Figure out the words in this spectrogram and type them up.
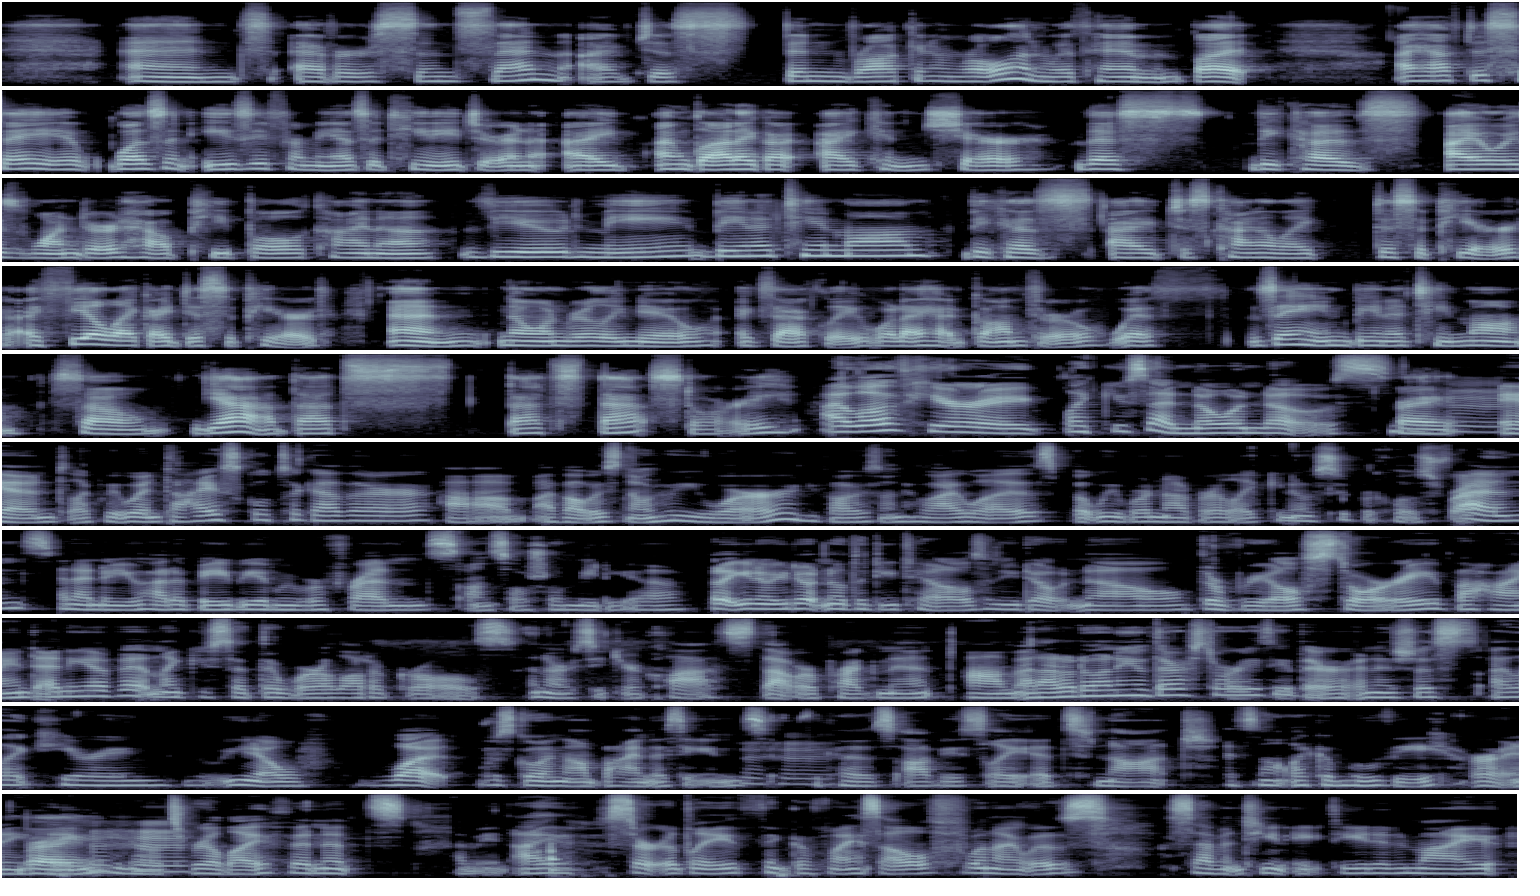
And ever since then i've just been rocking and rolling with him but I have to say it wasn't easy for me as a teenager and I I'm glad I got I can share this because I always wondered how people kind of viewed me being a teen mom because I just kind of like disappeared. I feel like I disappeared and no one really knew exactly what I had gone through with Zane being a teen mom. So, yeah, that's that's that story. I love hearing, like you said, no one knows. Right. Mm-hmm. And like we went to high school together. Um, I've always known who you were, and you've always known who I was, but we were never like, you know, super close friends. And I know you had a baby and we were friends on social media. But, you know, you don't know the details and you don't know the real story behind any of it. And like you said, there were a lot of girls in our senior class that were pregnant. Um, and I don't know any of their stories either. And it's just, I like hearing, you know, what was going on behind the scenes mm-hmm. because obviously it's not it's not like a movie or anything right. you know it's mm-hmm. real life and it's i mean i certainly think of myself when i was 17 18 in my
